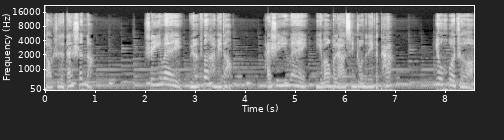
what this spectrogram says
导致的单身呢？是因为缘分还没到，还是因为你忘不了心中的那个他？又或者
